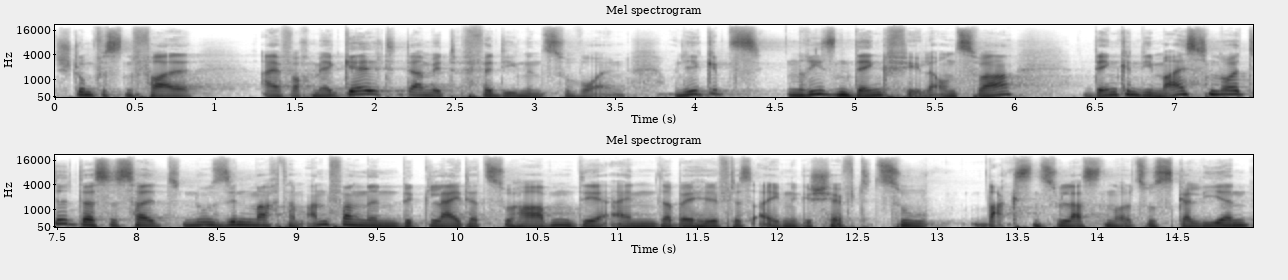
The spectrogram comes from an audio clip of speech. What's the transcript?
stumpfesten Fall einfach mehr Geld damit verdienen zu wollen. Und hier gibt es einen riesen Denkfehler und zwar, denken die meisten Leute, dass es halt nur Sinn macht, am Anfang einen Begleiter zu haben, der einem dabei hilft, das eigene Geschäft zu wachsen zu lassen oder zu skalieren.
